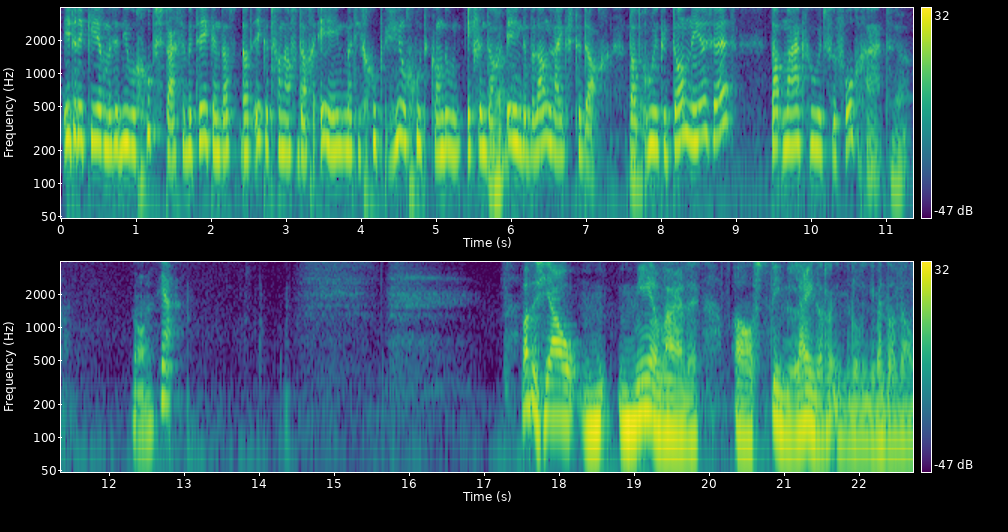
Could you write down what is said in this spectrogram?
iedere keer met een nieuwe groep starten betekent dat, dat ik het vanaf dag 1 met die groep heel goed kan doen. Ik vind dag. 1 de belangrijkste dag. Dat hoe ik het dan neerzet, dat maakt hoe het vervolg gaat. ja. Mooi. Ja. Wat is jouw meerwaarde als teamleider? Ik bedoel, je bent dan wel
